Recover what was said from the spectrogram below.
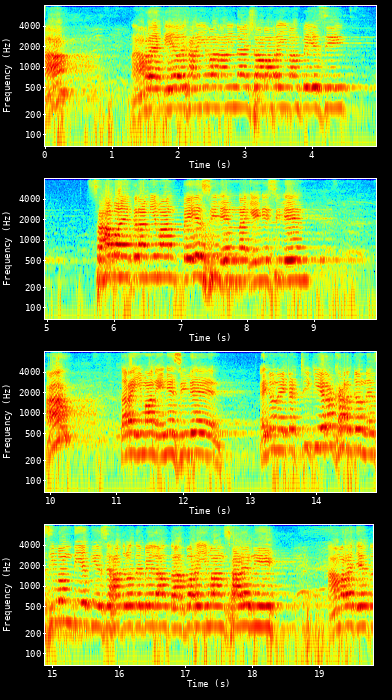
হ্যাঁ? আমরা কেউ ঈমান আনি না সব আমরা ঈমান পেয়েছি। ঈমান পেয়েছিলেন না এনেছিলেন? হ্যাঁ? তারা ঈমান এনেছিলেন। এই জন্য এটা রাখার জন্য জীবন দিয়ে দিয়েছে হজরতে বেলাল, তারপরে ইমান ছাড়েনি। আমরা যেহেতু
